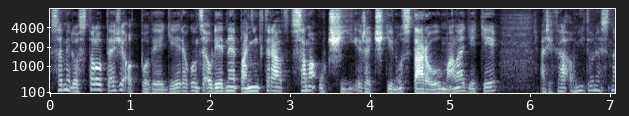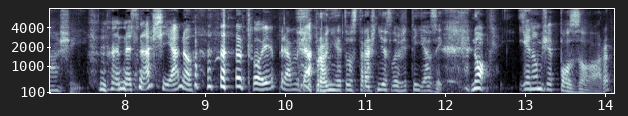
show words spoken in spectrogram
se mi dostalo téže odpovědi, dokonce od jedné paní, která sama učí řečtinu, starou, malé děti, a říká, oni to nesnášejí. Nesnáší, ano, to je pravda. Pro ně je to strašně složitý jazyk. No, jenomže pozor,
